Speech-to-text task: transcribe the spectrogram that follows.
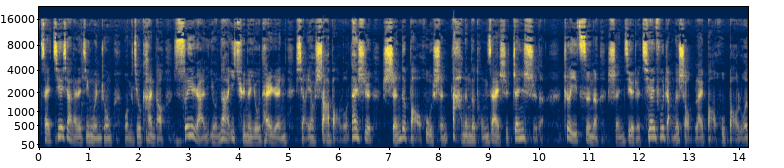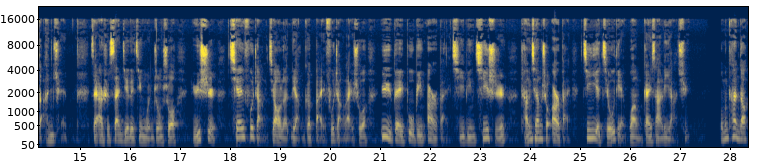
在接下来的经文中，我们就看到，虽然有那一群的犹太人想要杀保罗，但是神的保护、神大能的同在是真实的。这一次呢，神借着千夫长的手来保护保罗的安全。在二十三节的经文中说：“于是千夫长叫了两个百夫长来说，预备步兵二百，骑兵七十，长枪手二百，今夜九点往该萨利亚去。”我们看到。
